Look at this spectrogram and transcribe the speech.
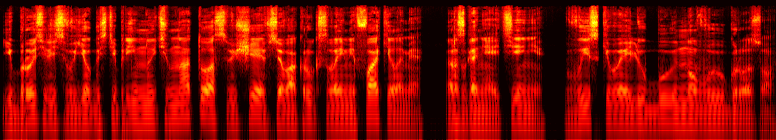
и бросились в ее гостеприимную темноту, освещая все вокруг своими факелами, разгоняя тени, выискивая любую новую угрозу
